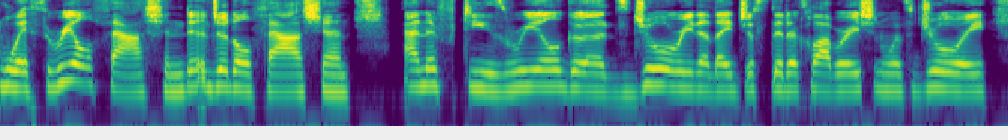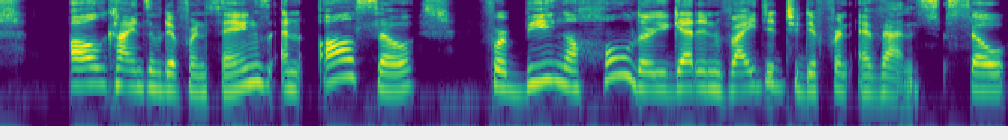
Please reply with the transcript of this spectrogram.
with real fashion, digital fashion, NFTs, real goods, jewelry that I just did a collaboration with jewelry, all kinds of different things. And also for being a holder, you get invited to different events. So,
